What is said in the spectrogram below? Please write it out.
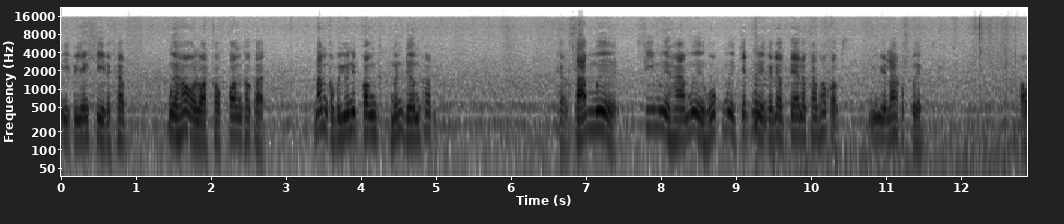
นี่เป็นอยังสี่นะครับ เมื่อเขาเอาหลอดเขากล้องเขาก็น้ำเข้าไปอยู่ในกล่องเหมือนเดิมครับ ก็สามมือสี่มือห้ามือหกมือเจ็ดมือกันแล้วแต่นะครับเขาก็มีเวลาก็เปิด เอา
